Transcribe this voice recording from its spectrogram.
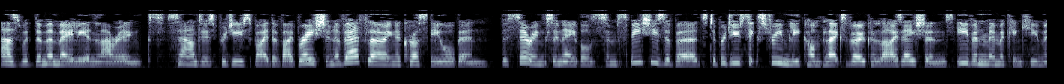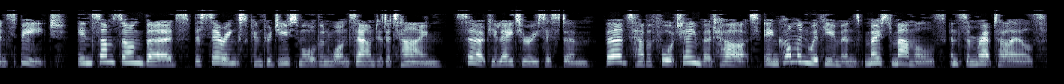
As with the mammalian larynx, sound is produced by the vibration of air flowing across the organ. The syrinx enables some species of birds to produce extremely complex vocalizations, even mimicking human speech. In some songbirds, the syrinx can produce more than one sound at a time. Circulatory system Birds have a four-chambered heart, in common with humans, most mammals, and some reptiles.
